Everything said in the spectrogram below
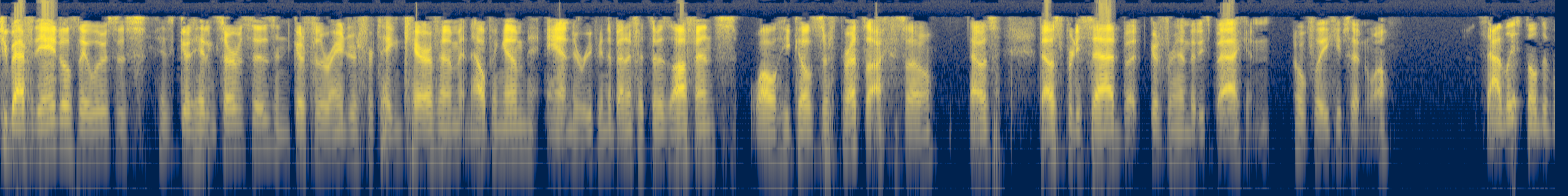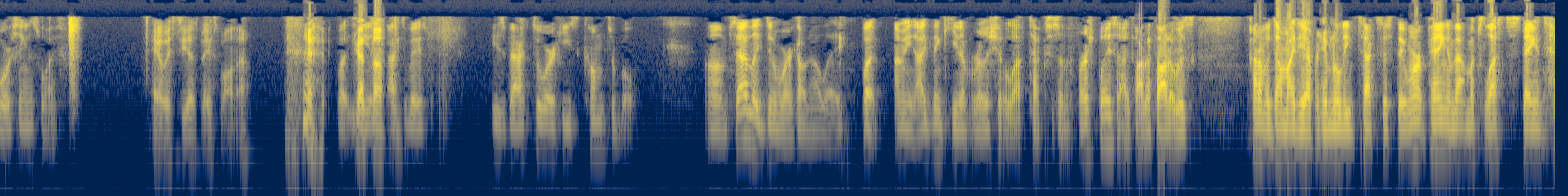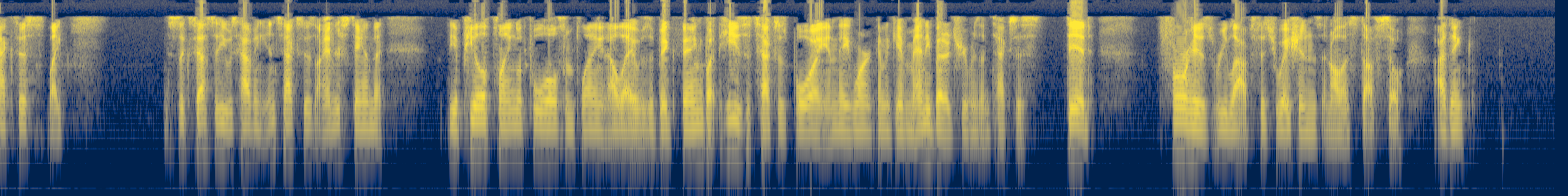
too bad for the Angels. They lose his his good hitting services, and good for the Rangers for taking care of him and helping him and reaping the benefits of his offense while he kills the Red Sox. So that was that was pretty sad, but good for him that he's back, and hopefully he keeps hitting well. Sadly, still divorcing his wife, Hey, at least he has baseball now. but He's got he is back to base. He's back to where he's comfortable. Um, sadly, it didn't work out in L.A. But I mean, I think he never really should have left Texas in the first place. I thought I thought it was kind of a dumb idea for him to leave Texas. They weren't paying him that much less to stay in Texas. Like the success that he was having in Texas, I understand that the appeal of playing with Pujols and playing in LA was a big thing, but he's a Texas boy, and they weren't going to give him any better treatment than Texas did for his relapse situations and all that stuff. So I think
